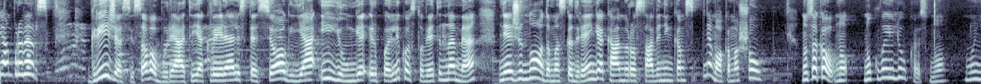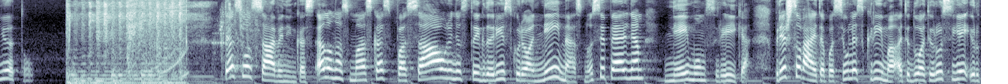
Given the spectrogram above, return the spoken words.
jam pravers. Grįžęs į savo buretiją, kvailelis tiesiog ją įjungė ir paliko stovėti name, nežinodamas, kad rengia kameros savininkams nemokamą šou. Nusakau, nu, nu kvailiukas, nu, nu jėtau. Teslos savininkas Elonas Muskas pasaulinis taikdarys, kurio nei mes nusipelnėm, nei mums reikia. Prieš savaitę pasiūlęs Krymą atiduoti Rusijai ir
